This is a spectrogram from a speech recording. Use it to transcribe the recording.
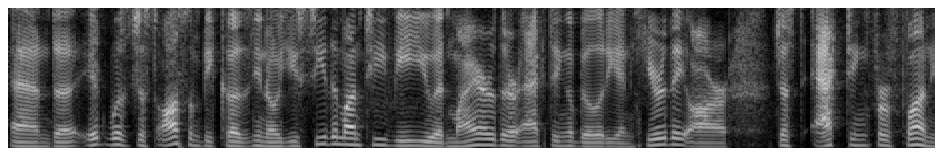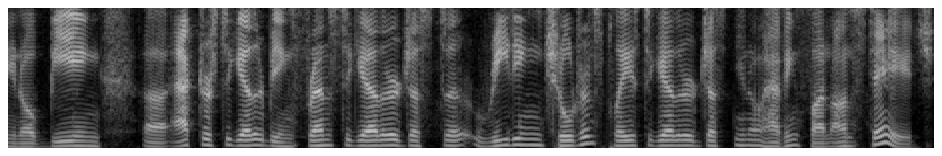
and uh, it was just awesome because you know you see them on TV, you admire their acting ability, and here they are just acting for fun. You know, being uh, actors together, being friends together, just uh, reading children's plays together, just you know having fun on stage.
